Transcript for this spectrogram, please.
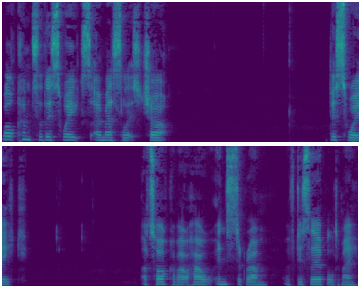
Welcome to this week's MS Let's Chat. This week, I talk about how Instagram have disabled me.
